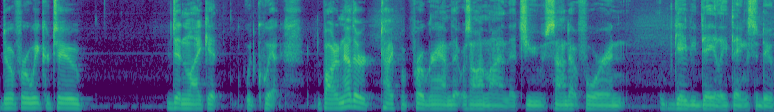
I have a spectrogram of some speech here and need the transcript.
do it for a week or two, didn't like it, would quit. Bought another type of program that was online that you signed up for and gave you daily things to do.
